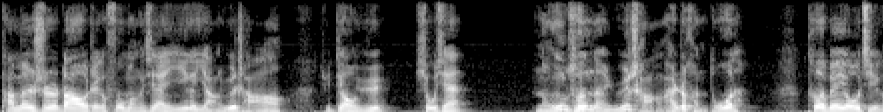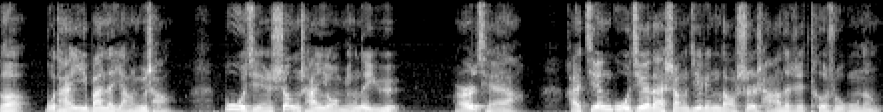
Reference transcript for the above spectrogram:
他们是到这个富蒙县一个养鱼场去钓鱼休闲。农村呢，渔场还是很多的，特别有几个不太一般的养鱼场，不仅盛产有名的鱼，而且呀，还兼顾接待上级领导视察的这特殊功能。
